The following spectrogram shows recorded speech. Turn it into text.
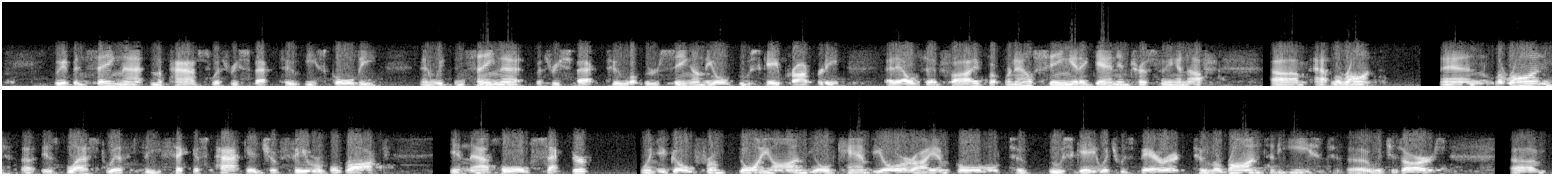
We had been saying that in the past with respect to East Gouldie, and we've been saying that with respect to what we were seeing on the old Bousquet property at LZ5, but we're now seeing it again, interestingly enough, um, at LaRonde. And LaRonde uh, is blessed with the thickest package of favorable rock in that whole sector. When you go from Doyon, the old Cambior, IAMGOLD, to Bousquet, which was Barrick, to LaRonde to the east, uh, which is ours, um,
